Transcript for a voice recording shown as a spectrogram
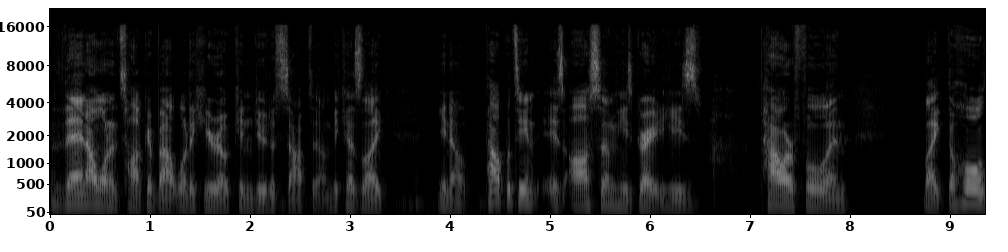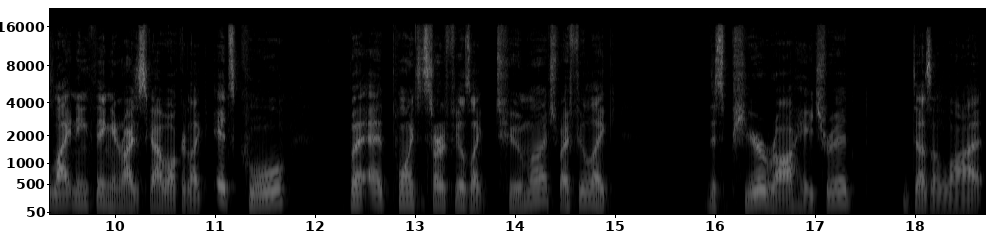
then I want to talk about what a hero can do to stop them because like you know Palpatine is awesome, he's great, he's powerful, and like the whole lightning thing in Rise of Skywalker, like it's cool, but at points it sort of feels like too much. But I feel like this pure raw hatred does a lot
